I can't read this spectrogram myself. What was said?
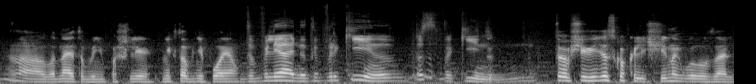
Ну, вот на это бы не пошли, никто бы не понял. Да, бля, ну ты прикинь, ну, просто прикинь. Ты, ты вообще видел, сколько личинок было в зале?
